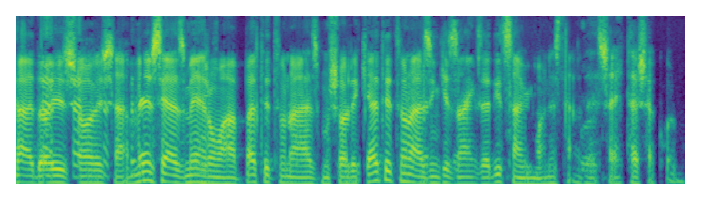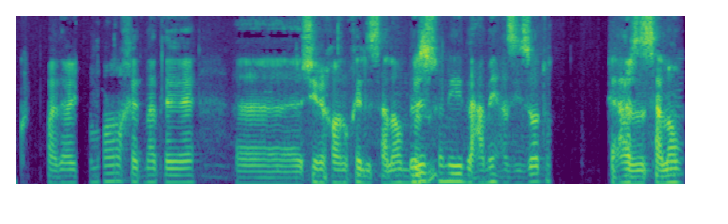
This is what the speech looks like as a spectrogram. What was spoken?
فدای شما بشم. مرسی از مهر و محبتتون و از مشارکتتون و از اینکه زنگ زدید صمیمانه تشکر می‌کنم. فدای شما خدمت شیرین خانم خیلی سلام برسونید. و همه عزیزاتون عرض سلام.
